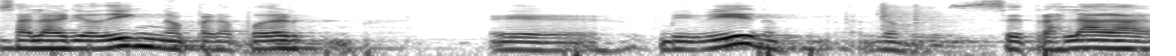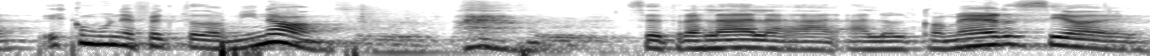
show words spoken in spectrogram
salario digno para poder eh, vivir, se traslada. Es como un efecto dominó. se traslada al comercio. Eh.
